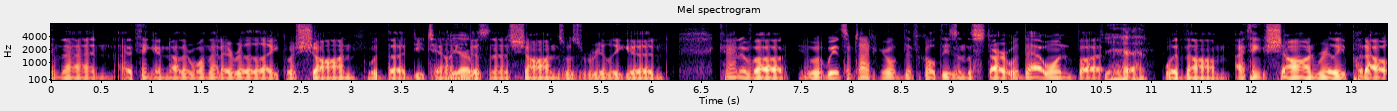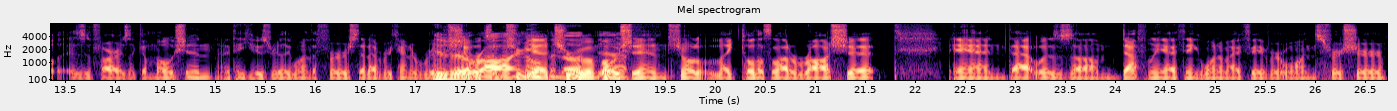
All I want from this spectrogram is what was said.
And then I think another one that I really liked was Sean with the detailing Yep. business. Sean's was really good. Kind of uh we had some technical difficulties in the start with that one, but Yeah, with um I think Sean really put out as far as like emotion. I think he was really one of the first that ever kind of really showed raw some true, yeah, true up, yeah. emotion, showed like told us a lot of raw shit. And that was um definitely I think one of my favorite ones for sure.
